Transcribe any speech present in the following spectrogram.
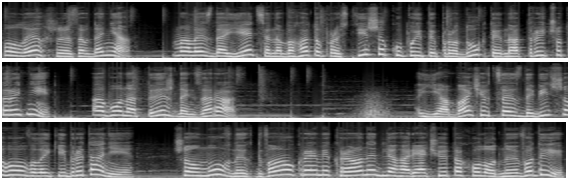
полегшує завдання. Але здається, набагато простіше купити продукти на 3-4 дні або на тиждень за раз. Я бачив це здебільшого у Великій Британії. Чому в них два окремі крани для гарячої та холодної води?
